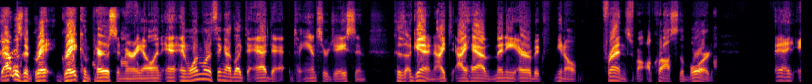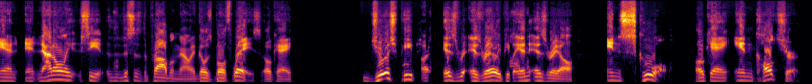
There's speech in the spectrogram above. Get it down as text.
that was a great great comparison, Mary Ellen. And, and one more thing I'd like to add to to answer Jason, because again, I I have many Arabic you know friends across the board. And and and not only see this is the problem now. It goes both ways. Okay, Jewish people, uh, Isra- Israeli people in Israel, in school, okay, in culture,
